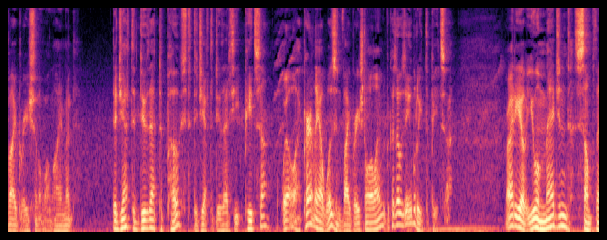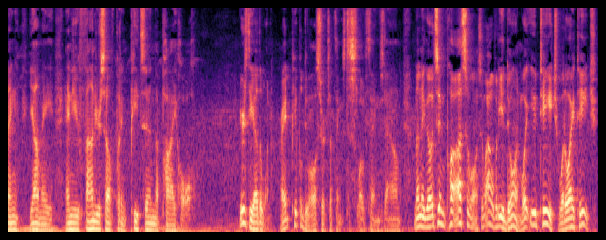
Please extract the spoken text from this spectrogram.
Vibrational alignment. Did you have to do that to post? Did you have to do that to eat pizza? Well, apparently I was in vibrational alignment because I was able to eat the pizza. Radio, you imagined something yummy and you found yourself putting pizza in the pie hole. Here's the other one, right? People do all sorts of things to slow things down. And then they go, it's impossible. I say, wow, what are you doing? What you teach? What do I teach?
